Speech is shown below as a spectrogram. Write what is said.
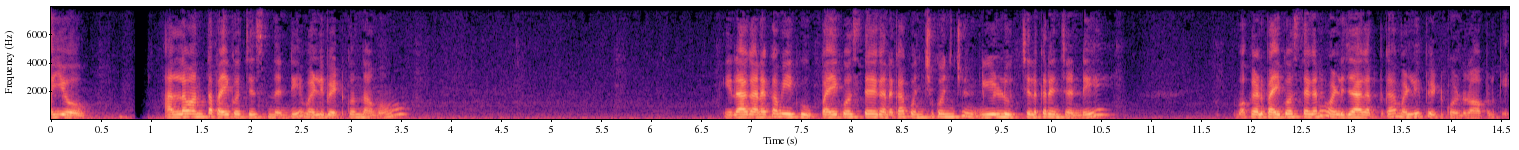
అయ్యో అల్లం అంతా పైకి వచ్చేసిందండి మళ్ళీ పెట్టుకుందాము. ఇలా గనక మీకు పైకి వస్తే గనక కొంచెం కొంచెం నీళ్ళు చిలకరించండి. ఒకవేళ పైకి వస్తే కనుక మళ్ళీ జాగ్రత్తగా మళ్ళీ పెట్టుకోండి లోపలికి.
